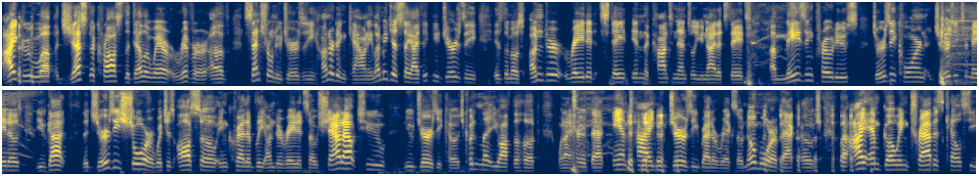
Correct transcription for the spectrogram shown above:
I grew up just across the Delaware River of central New Jersey, Hunterdon County. Let me just say, I think New Jersey is the most underrated state in the continental United States. Amazing produce, Jersey corn, Jersey tomatoes. You've got the Jersey Shore, which is also incredibly underrated. So shout out to New Jersey coach. Couldn't let you off the hook when I heard that anti New Jersey rhetoric. So no more of that, coach. But I am going Travis Kelce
